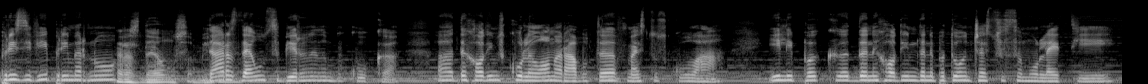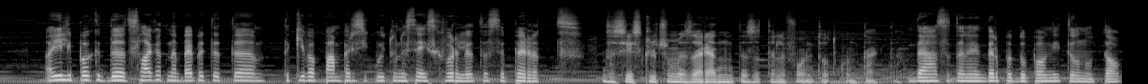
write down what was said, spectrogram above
Призиви, примерно, Разделно събиране. Да, разделно събиране на букука. А, да ходим с колело на работа вместо с кола. Или пък да не ходим, да не пътувам често с самолети. А или пък да слагат на бебетата такива памперси, които не се изхвърлят, а се перат. Да си изключваме зарядната за телефоните от контакта. Да, за да не дърпат допълнително ток.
